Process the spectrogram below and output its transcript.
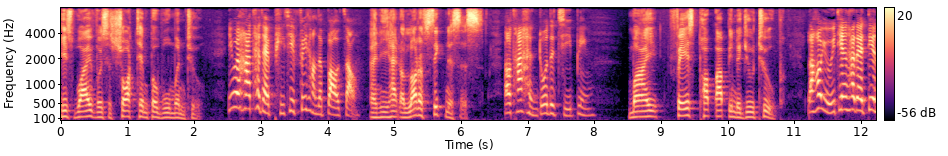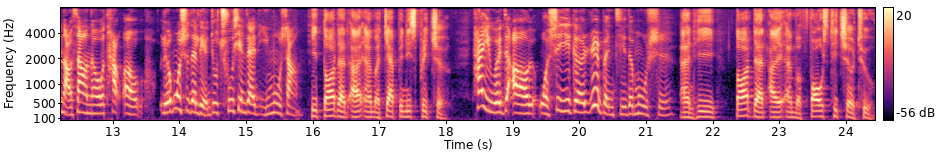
His wife was a short-tempered woman too, 因为他太太脾气非常的暴躁， and he had a lot of sicknesses. 然后他很多的疾病。 My face popped up in the YouTube. 然后有一天他在电脑上呢，他呃刘牧师的脸就出现在荧幕上， He thought that I am a Japanese preacher, 他以为呃我是一个日本籍的牧师， and he thought that I am a false teacher too.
